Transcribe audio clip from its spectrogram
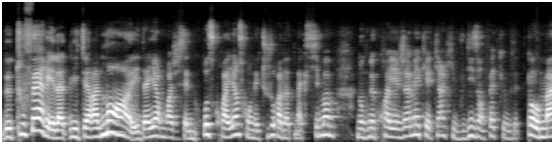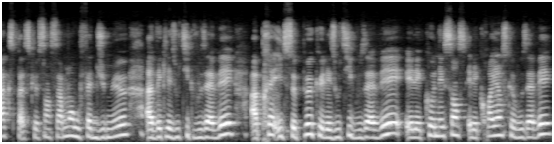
de tout faire. Et là, littéralement. Hein, et d'ailleurs, moi, j'ai cette grosse croyance qu'on est toujours à notre maximum donc ne croyez jamais quelqu'un qui vous dise en fait que vous n'êtes pas au max parce que sincèrement vous faites du mieux avec les outils que vous avez. Après, il se peut que les outils que vous avez et les connaissances et les croyances que vous avez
